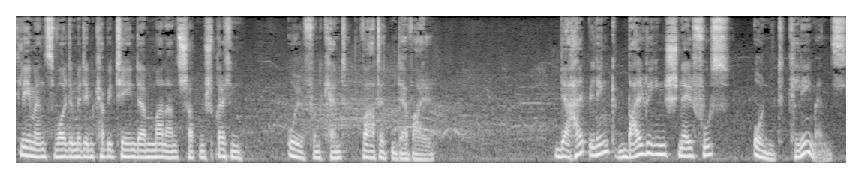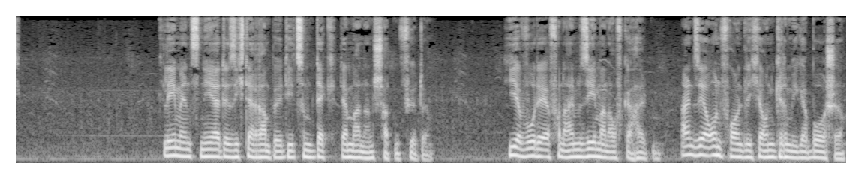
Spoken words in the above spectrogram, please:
Clemens wollte mit dem Kapitän der Mannansschatten sprechen. Ulf und Kent warteten derweil. Der Halbling Balduin Schnellfuß und Clemens. Clemens näherte sich der Rampe, die zum Deck der Mannernschatten führte. Hier wurde er von einem Seemann aufgehalten, ein sehr unfreundlicher und grimmiger Bursche.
